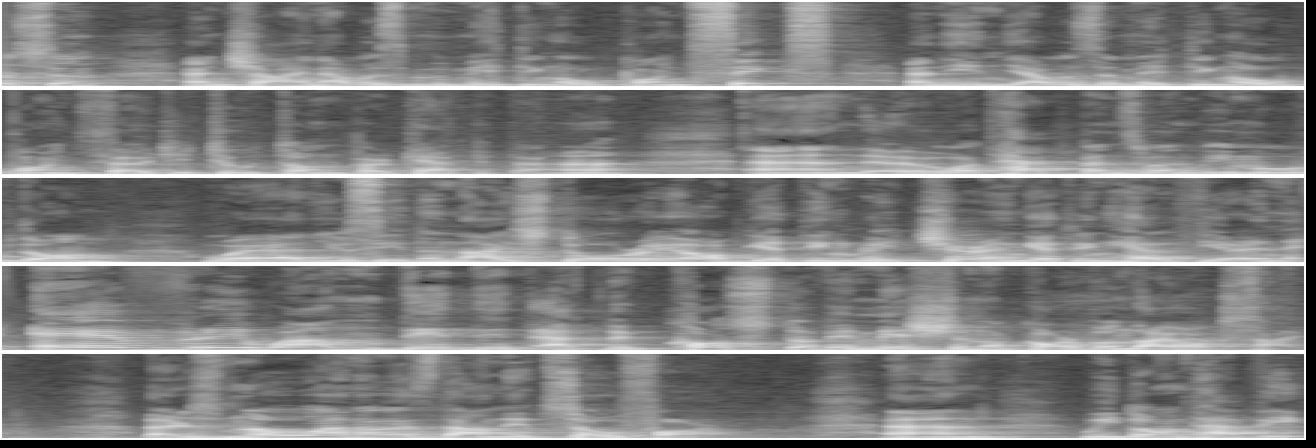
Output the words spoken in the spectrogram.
person, and China was emitting 0.6, and India was emitting 0.32 ton per capita. And uh, what happens when we moved on? Well, you see the nice story of getting richer and getting healthier, and everyone did it at the cost of emission of carbon dioxide. There is no one who has done it so far. And we don't have the,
